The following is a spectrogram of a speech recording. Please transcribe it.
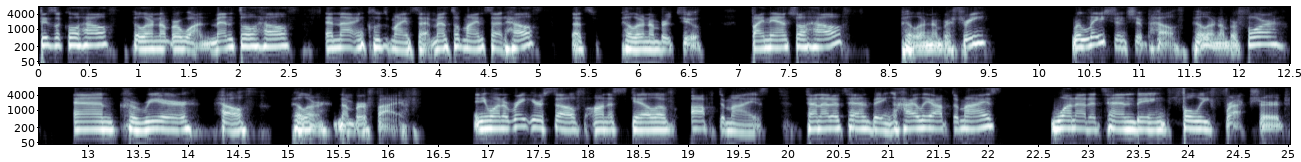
physical health, pillar number one, mental health, and that includes mindset, mental mindset health. That's pillar number two. Financial health, pillar number three. Relationship health, pillar number four. And career health, pillar number five. And you want to rate yourself on a scale of optimized 10 out of 10 being highly optimized, one out of 10 being fully fractured.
